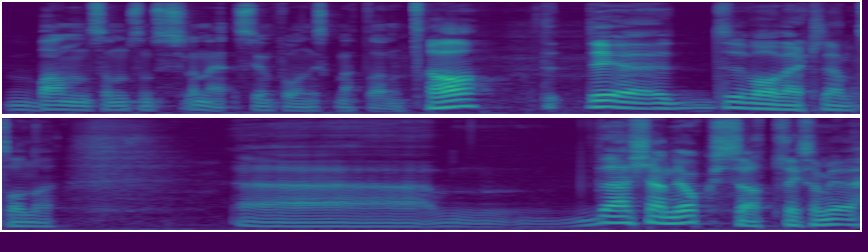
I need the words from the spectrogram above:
band som, som sysslar med symfonisk metal. Ja, det, det var verkligen sådana. Uh, där kände jag också att liksom, jag,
